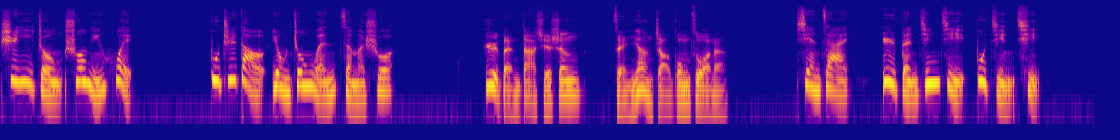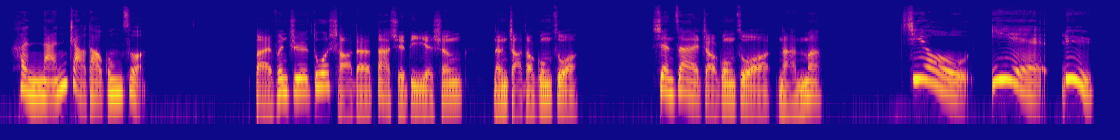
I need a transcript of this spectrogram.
是一种说明会，不知道用中文怎么说。日本大学生怎样找工作呢？现在日本经济不景气，很难找到工作。百分之多少的大学毕业生能找到工作？现在找工作难吗？就业率？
